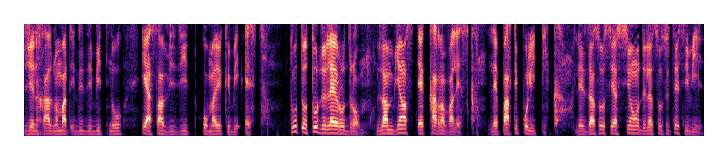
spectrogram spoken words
général Mamad Idriss Debitno, et à sa visite au Mayokebi Est. Tout autour de l'aérodrome, l'ambiance est carnavalesque. Les partis politiques, les associations de la société civile,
